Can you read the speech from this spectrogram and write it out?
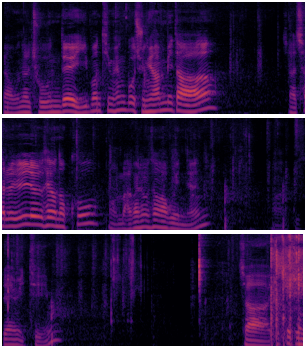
자 오늘 좋은데 2번 팀 행보 중요합니다. 자 차를 일렬로 세워놓고 어, 막을 형성하고 있는 어, BGM 2팀 자 이쪽도 지금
